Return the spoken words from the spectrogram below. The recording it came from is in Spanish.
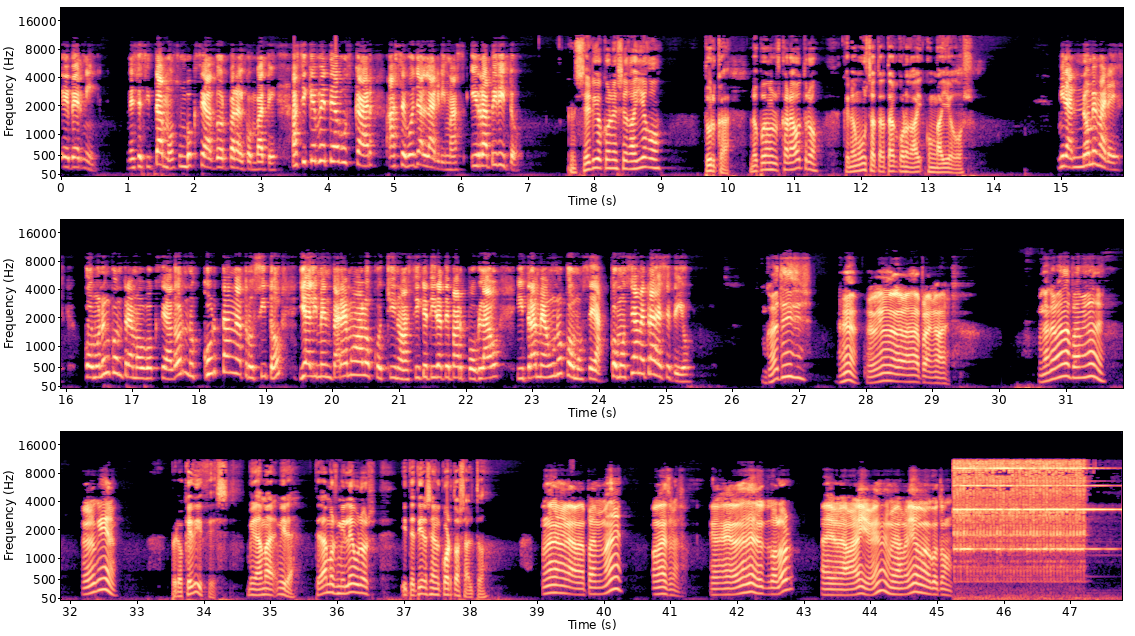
Eh, Bernie, necesitamos un boxeador para el combate, así que vete a buscar a Cebolla Lágrimas y rapidito. ¿En serio con ese gallego? Turca, ¿no podemos buscar a otro? Que no me gusta tratar con, ga- con gallegos. Mira, no me marees. Como no encontremos boxeador, nos cortan a trocitos y alimentaremos a los cochinos. Así que tírate para el poblado y tráeme a uno como sea. Como sea, me traes ese tío. ¿Qué te dices? Eh, una caravana para mi madre. ¿Pero lo quiero? ¿Pero qué dices? Mira, ma- mira, te damos mil euros y te tiras en el cuarto asalto. ¿Una caravana para mi madre? ¿O una de trazo? Eh, ¿El color? El amarillo, ¿eh? El amarillo con el cotón.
